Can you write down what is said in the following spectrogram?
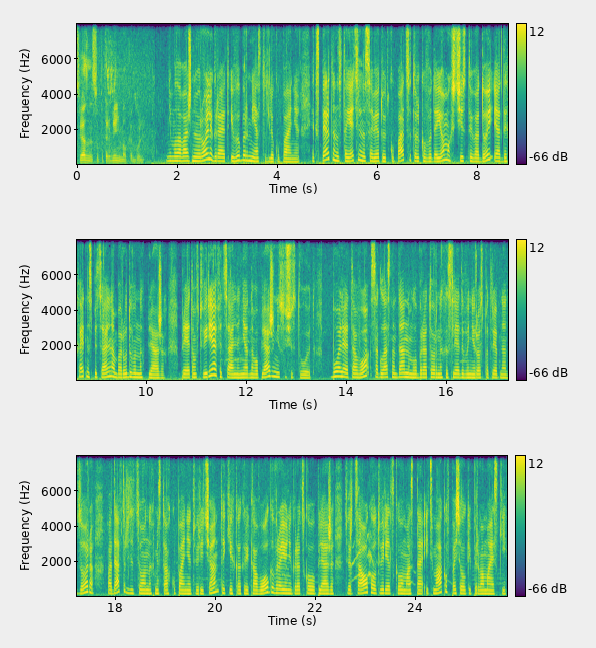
связаны с употреблением алкоголя. Немаловажную роль играет и выбор места для купания. Эксперты настоятельно советуют купаться только в водоемах с чистой водой и отдыхать на специально оборудованных пляжах. При этом в Твери официально ни одного пляжа не существует. Более того, согласно данным лабораторных исследований Роспотребнадзора, вода в традиционных местах купания тверичан, таких как река Волга в районе городского пляжа, Тверца около Тверецкого моста и Тьмака в поселке Первомайский,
